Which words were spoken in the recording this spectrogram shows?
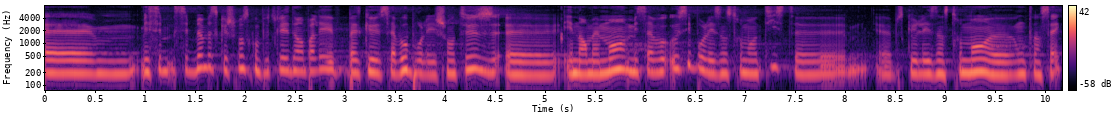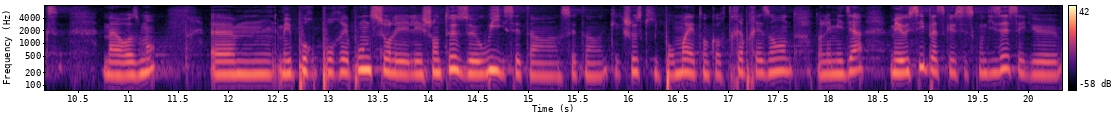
euh, mais c'est bien parce que je pense qu'on peut tous les deux en parler, parce que ça vaut pour les chanteuses euh, énormément, mais ça vaut aussi pour les instrumentistes, euh, euh, parce que les instruments euh, ont un sexe, malheureusement. Euh, mais pour, pour répondre sur les, les chanteuses, euh, oui, c'est un, c'est un, quelque chose qui pour moi est encore très présent dans les médias, mais aussi parce que c'est ce qu'on disait, c'est que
